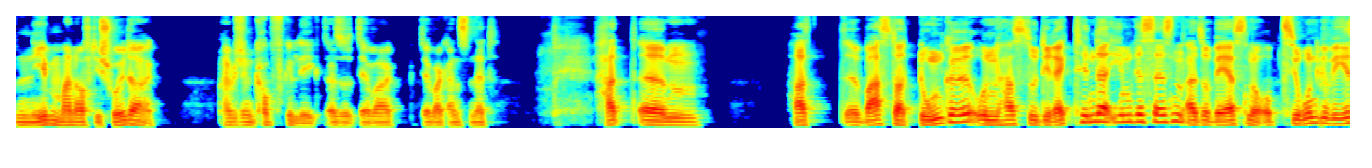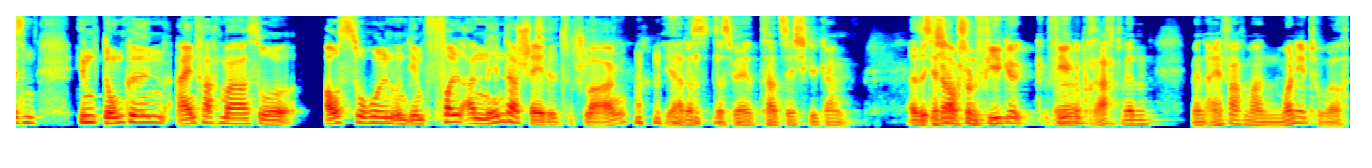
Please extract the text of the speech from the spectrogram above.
Nebenmann auf die Schulter, habe ich den Kopf gelegt. Also der war, der war ganz nett. Hat, ähm, hat, äh, war es dort dunkel und hast du direkt hinter ihm gesessen? Also wäre es eine Option gewesen, im Dunkeln einfach mal so auszuholen und dem voll an den Hinterschädel zu schlagen? Ja, das, das wäre tatsächlich gegangen. Also Es ich hätte hab, auch schon viel, ge viel Ja. gebracht, wenn, wenn einfach mal ein Monitor oder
